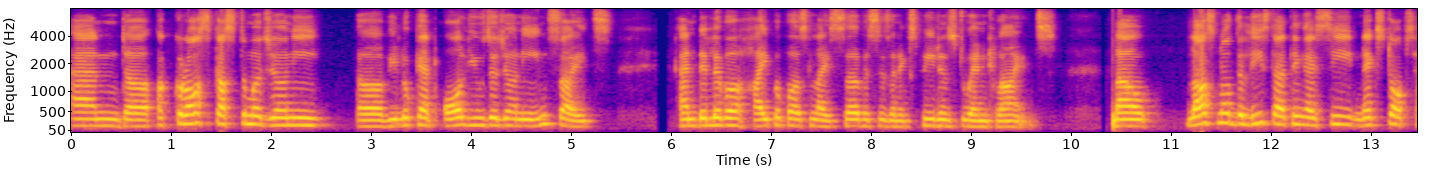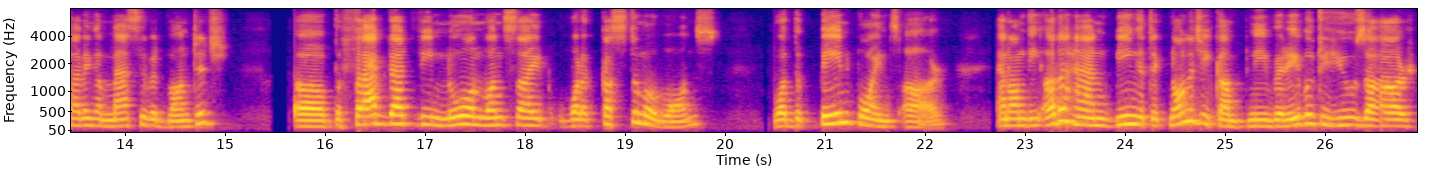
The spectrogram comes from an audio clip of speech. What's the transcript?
and uh, across customer journey, uh, we look at all user journey insights and deliver hyper-personalized services and experience to end clients. Now, last not the least, I think I see Nextops having a massive advantage. Uh, the fact that we know on one side what a customer wants, what the pain points are, and on the other hand, being a technology company, we're able to use our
